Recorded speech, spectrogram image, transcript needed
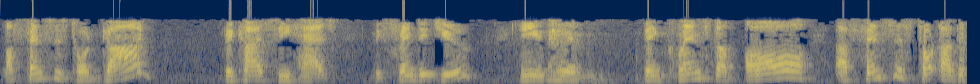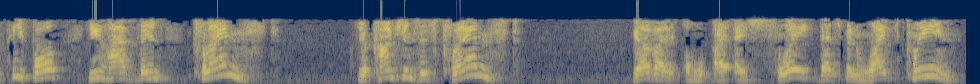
offenses toward God, because He has befriended you. You, you have been cleansed of all offenses toward other people. You have been cleansed. Your conscience is cleansed. You have a, a, a slate that's been wiped clean.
